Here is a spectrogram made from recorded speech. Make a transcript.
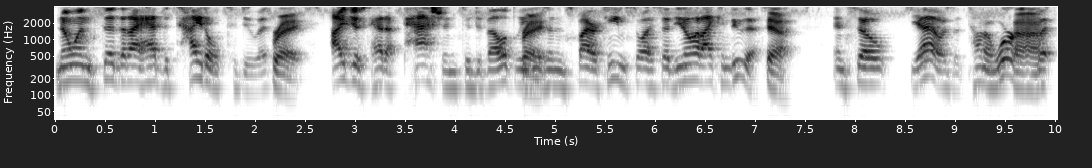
No one said that I had the title to do it. right I just had a passion to develop leaders Right. and inspire teams. So I said, you know what, I can do this. yeah And so, yeah, it was a ton of work, Uh-huh. but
